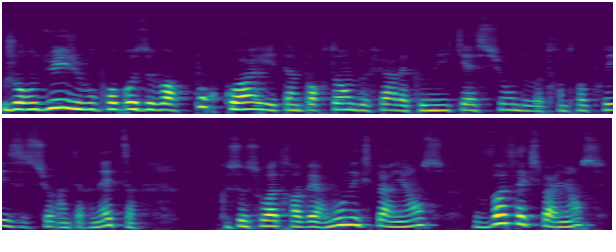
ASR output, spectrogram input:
Aujourd'hui, je vous propose de voir pourquoi il est important de faire la communication de votre entreprise sur Internet, que ce soit à travers mon expérience, votre expérience,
